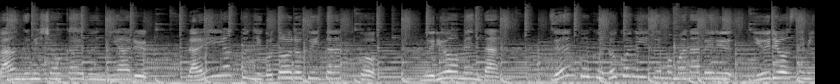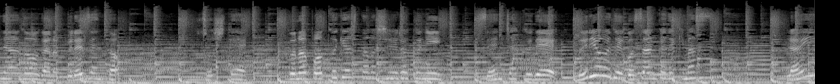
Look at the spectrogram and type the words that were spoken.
番組紹介文にある LINE アットにご登録いただくと無料面談。全国どこにいても学べる有料セミナー動画のプレゼント。そしてこのポッドキャストの収録に先着で無料でご参加できます。LINE ア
